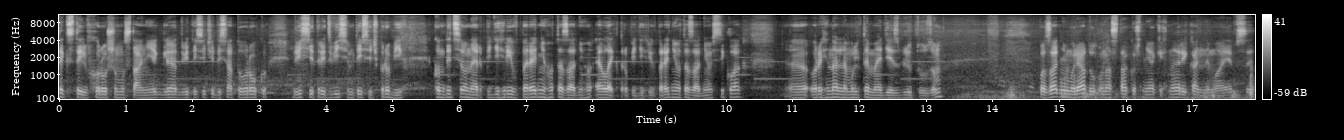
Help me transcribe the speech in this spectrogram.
текстиль в хорошому стані, як для 2010 року, 238 тисяч пробіг, кондиціонер, підігрів переднього та заднього, електропідігрів переднього та заднього стекла, е, оригінальна мультимедія з блютузом. По задньому ряду у нас також ніяких нарікань немає, все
